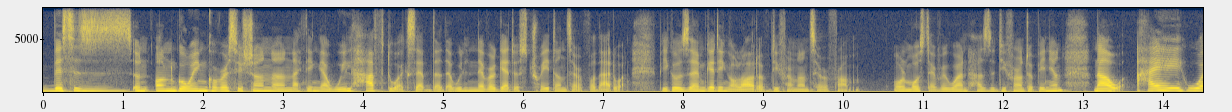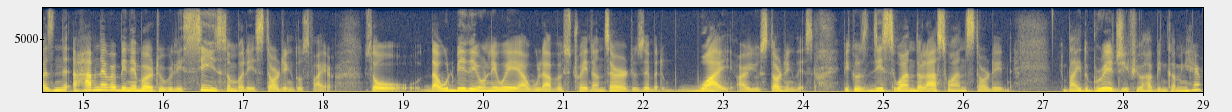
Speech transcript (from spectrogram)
This is an ongoing conversation, and I think I will have to accept that I will never get a straight answer for that one because I'm getting a lot of different answer from almost everyone has a different opinion. Now, I was ne- have never been able to really see somebody starting those fire, so that would be the only way I would have a straight answer to say, but why are you starting this? Because this one, the last one, started by the bridge. If you have been coming here.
